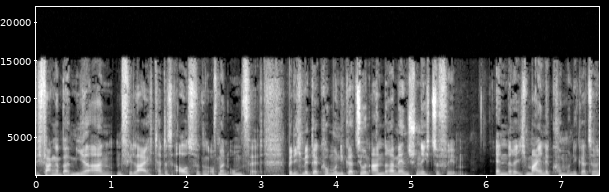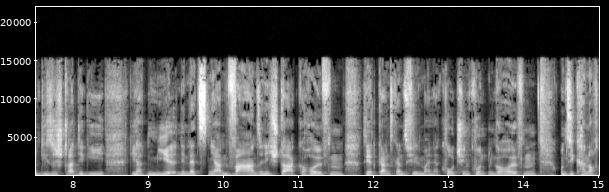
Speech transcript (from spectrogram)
Ich fange bei mir an und vielleicht hat es Auswirkungen auf mein Umfeld. Bin ich mit der Kommunikation anderer Menschen nicht zufrieden? Ändere ich meine Kommunikation. Und diese Strategie, die hat mir in den letzten Jahren wahnsinnig stark geholfen. Sie hat ganz, ganz viel meiner Coaching-Kunden geholfen und sie kann auch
